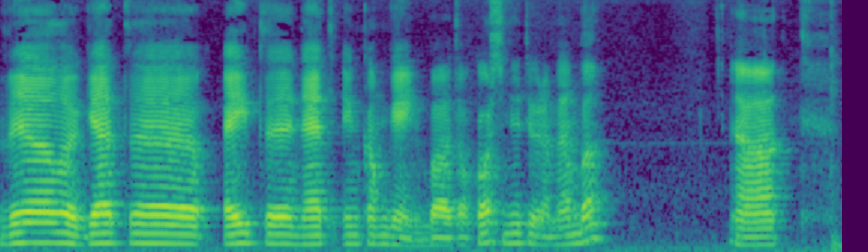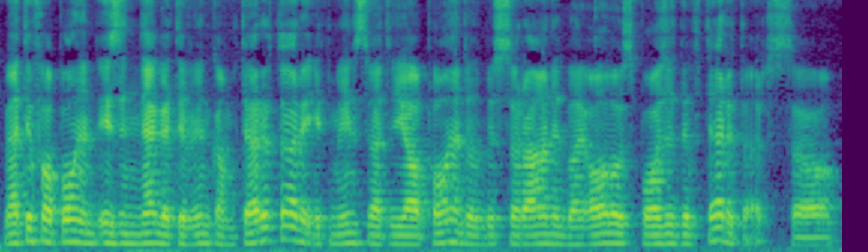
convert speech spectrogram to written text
will get uh, 8 uh, net income gain. But of course you need to remember that if opponent is in negative income territory, it means that your opponent will be surrounded by all those positive territories. So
